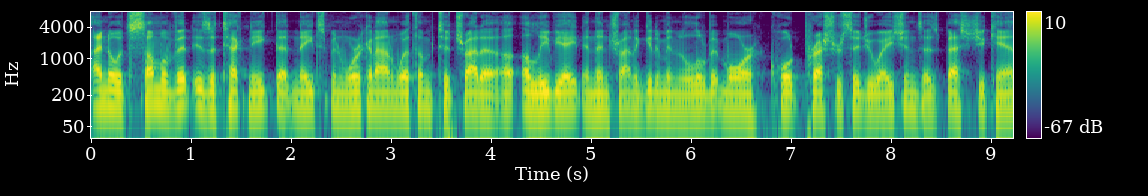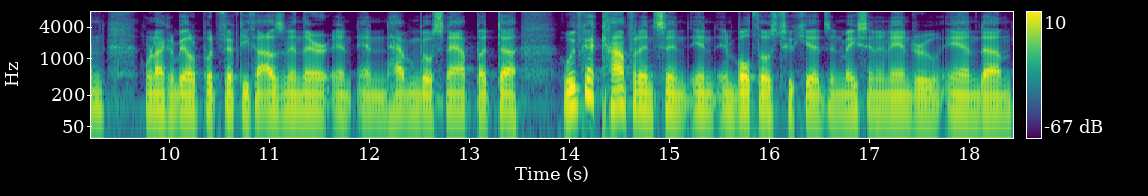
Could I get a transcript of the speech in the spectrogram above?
I know it's some of it is a technique that Nate's been working on with them to try to uh, alleviate and then trying to get them in a little bit more quote pressure situations as best you can. We're not going to be able to put 50,000 in there and, and have them go snap, but uh, we've got confidence in, in, in both those two kids, in Mason and Andrew. And um,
